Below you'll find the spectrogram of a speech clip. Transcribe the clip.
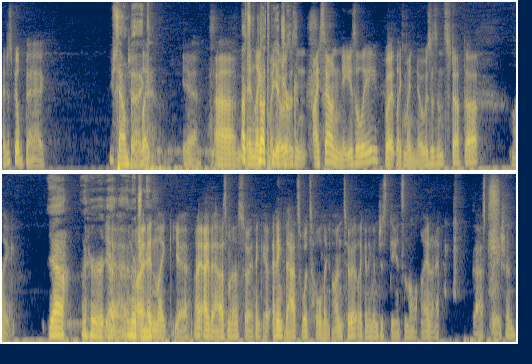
I just feel bag. You sound bagged. Like, yeah. Um, That's and like not to my be a nose jerk. isn't. I sound nasally, but like my nose isn't stuffed up. Like yeah, I hear it. Yeah, yeah, I know what you uh, mean. and like yeah, I, I have asthma, so I think I think that's what's holding on to it. Like I think I'm just dancing the line on aspiration.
